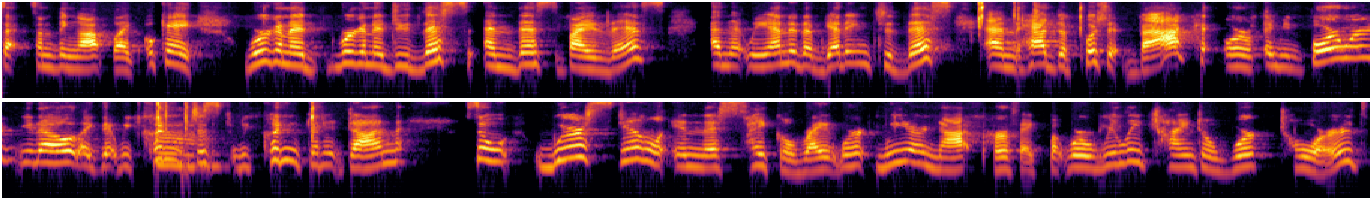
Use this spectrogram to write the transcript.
set something up like okay we're gonna we're gonna do this and this by this and that we ended up getting to this and had to push it back or i mean forward you know like that we couldn't mm. just we couldn't get it done. So we're still in this cycle right? We're we are not perfect but we're really trying to work towards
